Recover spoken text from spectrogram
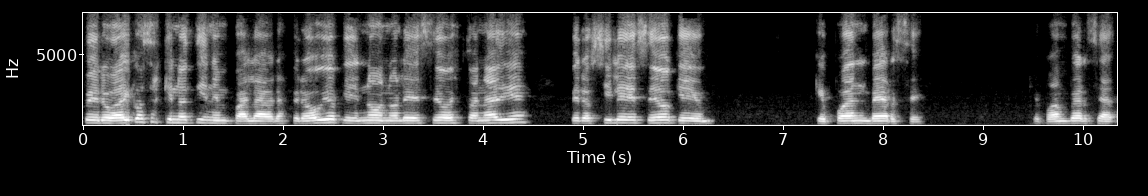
pero hay cosas que no tienen palabras, pero obvio que no, no le deseo esto a nadie, pero sí le deseo que, que puedan verse, que puedan verse.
